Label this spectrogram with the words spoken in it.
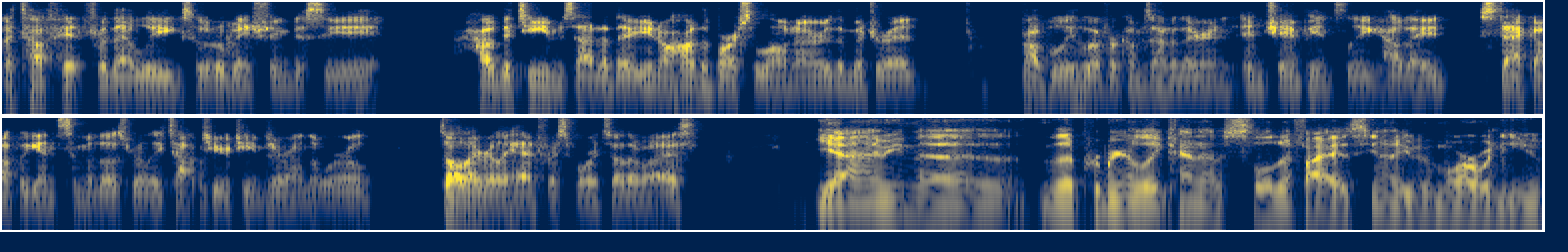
a tough hit for that league. So it'll be interesting to see how the teams out of there, you know, how the Barcelona or the Madrid, probably whoever comes out of there in, in Champions League, how they stack up against some of those really top tier teams around the world. That's all I really had for sports otherwise. Yeah, I mean the the Premier League kind of solidifies, you know, even more when you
